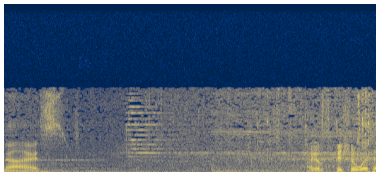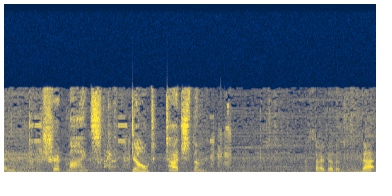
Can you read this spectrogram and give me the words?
Nice. I got a special weapon. Trip mines. Don't touch them. So I got a duck.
